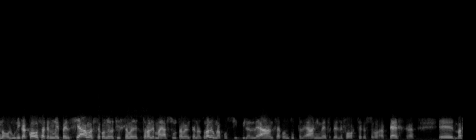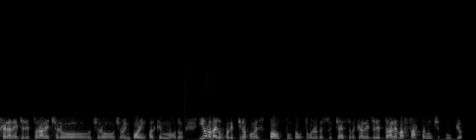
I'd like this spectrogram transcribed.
no, l'unica cosa che noi pensiamo, secondo il sistema elettorale, ma è assolutamente naturale, è una possibile alleanza con tutte le anime delle forze che sono a destra eh, ma se la legge elettorale ce lo, ce, lo, ce lo, impone in qualche modo. Io lo vedo un pochettino come spot, un po' tutto quello che è successo, perché la legge elettorale va fatta, non c'è dubbio,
